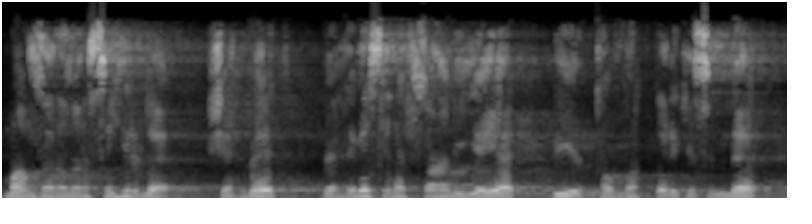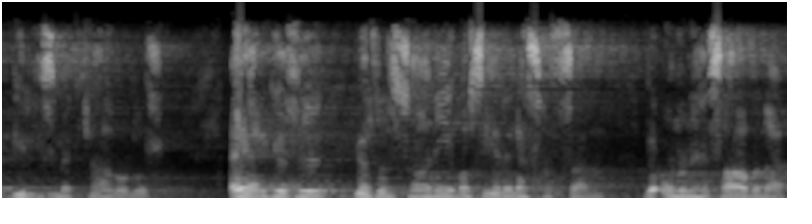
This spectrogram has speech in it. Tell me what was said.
manzaraları seyirle, şehvet ve heves-i nefsaniyeye bir tavvat derekesinde bir hizmetkar olur. Eğer gözü, gözün sani basirine satsan ve onun hesabına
